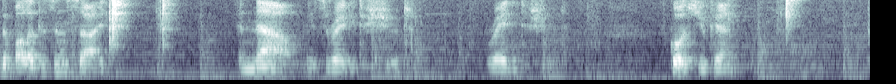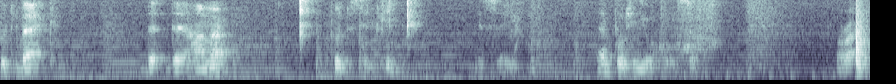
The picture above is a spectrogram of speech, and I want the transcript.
the bullet is inside and now it's ready to shoot. Ready to shoot. Of course you can put back the, the hammer put the safety it's safe and put in your holster. Alright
